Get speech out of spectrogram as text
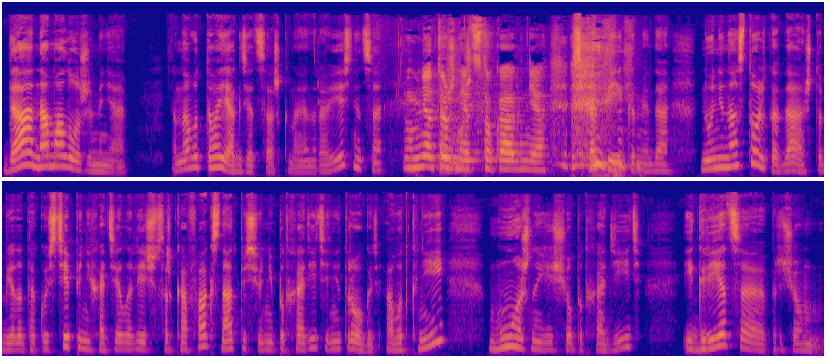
Да, она моложе меня. Она вот твоя где-то, Сашка, наверное, ровесница, У меня тоже может, нет столько огня. с копейками, да. Но не настолько, да, чтобы я до такой степени хотела лечь в саркофаг с надписью «Не подходить и не трогать». А вот к ней можно еще подходить и греться, причем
